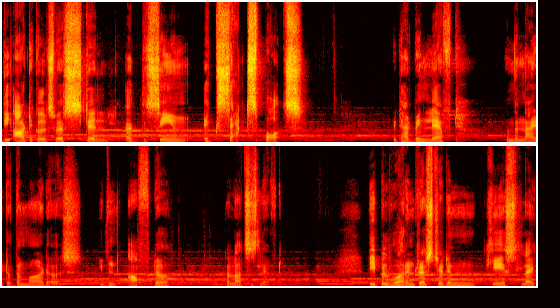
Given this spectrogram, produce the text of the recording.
the articles were still at the same exact spots it had been left on the night of the murders, even after the Lutzes left. People who are interested in case like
